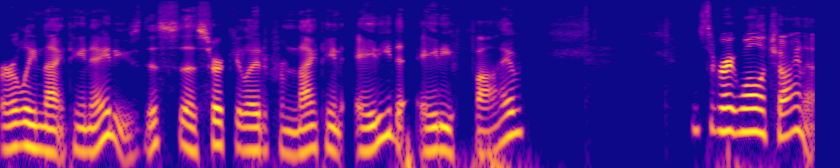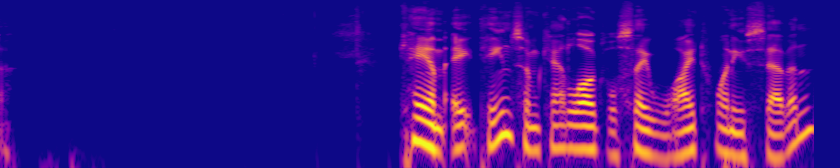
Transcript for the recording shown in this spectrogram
early 1980s. This uh, circulated from 1980 to 85. It's the Great Wall of China. KM18, some catalogs will say Y27.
